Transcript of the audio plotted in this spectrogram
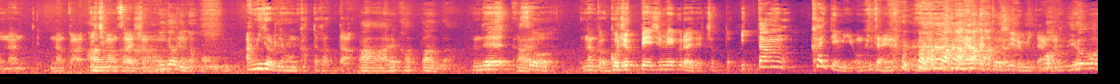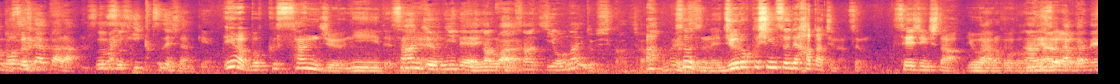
のなんてなんか一番最初の。緑の本？あ緑の本買った買った。あああれ買ったんだ。で、はい。そうなんか50ページ目ぐらいでちょっと一旦書いてみようみたいな。気になって閉じるみたいな。年だからそうそう。今いいくつでしたっけ？今僕32ですね。32でやっぱ。同い年か。じゃあそうですね。16進数で二十歳なんですよ成人したようやくなるほどあね。なるほどね。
